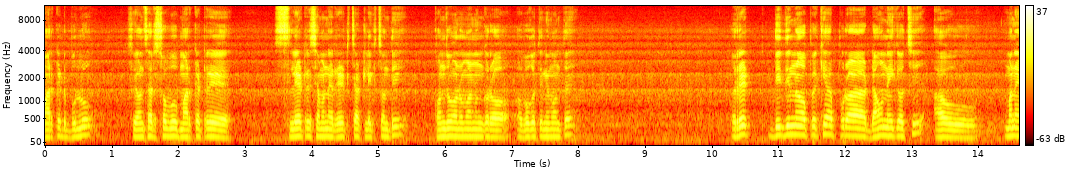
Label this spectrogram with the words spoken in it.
मार्केट बुलू ସେ ଅନୁସାରେ ସବୁ ମାର୍କେଟରେ ସ୍ଲେଟରେ ସେମାନେ ରେଟ୍ ଚାର୍ଟ ଲେଖିଛନ୍ତି କଞ୍ଜୁମରମାନଙ୍କର ଅବଗତି ନିମନ୍ତେ ରେଟ୍ ଦୁଇ ଦିନ ଅପେକ୍ଷା ପୁରା ଡାଉନ୍ ହେଇକି ଅଛି ଆଉ ମାନେ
